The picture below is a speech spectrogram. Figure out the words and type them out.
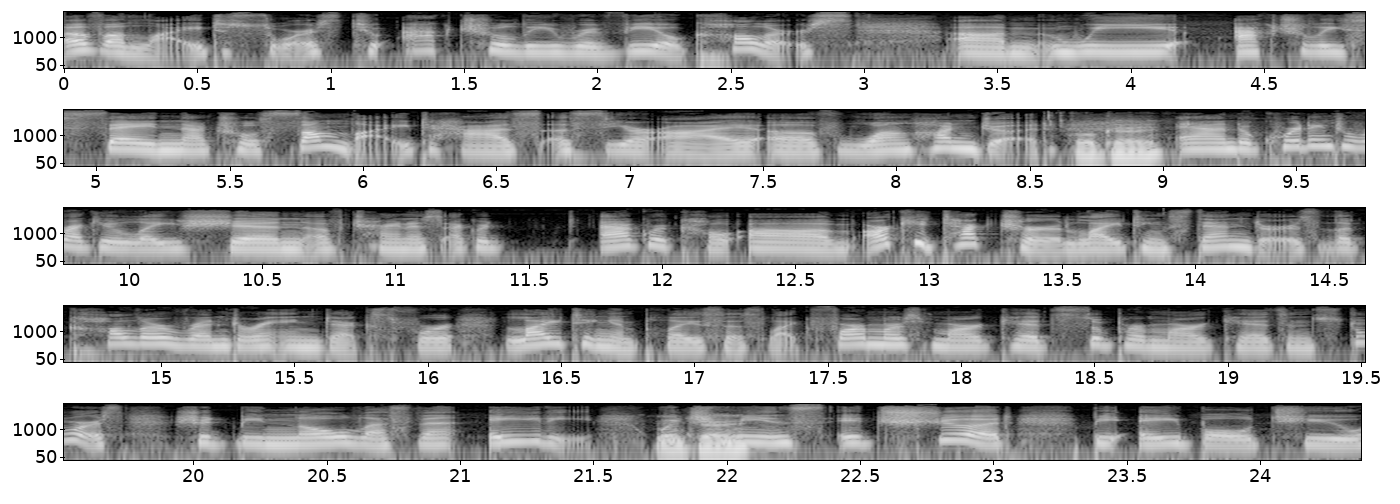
of a light source to actually reveal colors. Um, we actually say natural sunlight has a CRI of 100. Okay. And according to regulation of China's agri- agricul- um, architecture lighting standards, the color rendering index for lighting in places like farmers markets, supermarkets, and stores should be no less than 80, which Okay. means it should be able to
